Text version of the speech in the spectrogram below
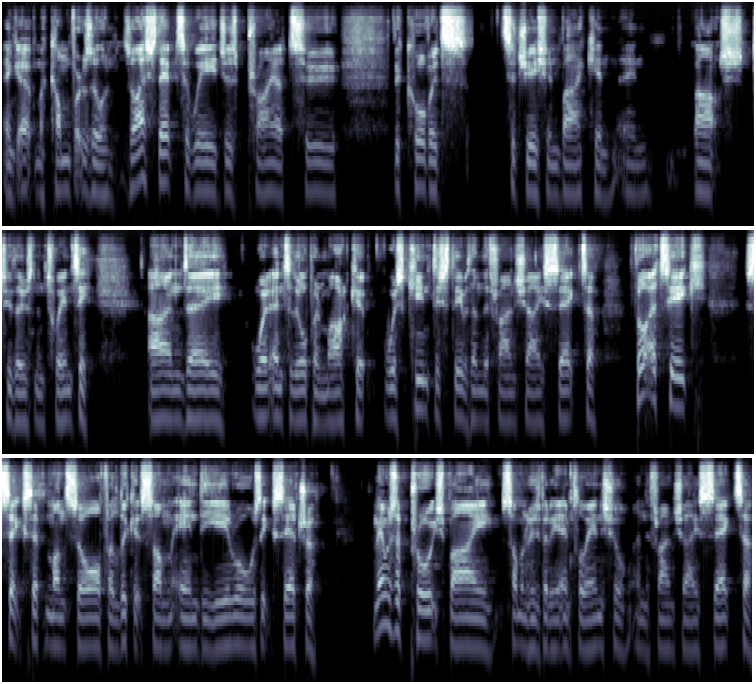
and get out of my comfort zone. So I stepped away just prior to the COVID situation back in, in March 2020 and uh, went into the open market, was keen to stay within the franchise sector. Thought I'd take six, seven months off, a look at some NDA roles, etc. And then was approached by someone who's very influential in the franchise sector.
